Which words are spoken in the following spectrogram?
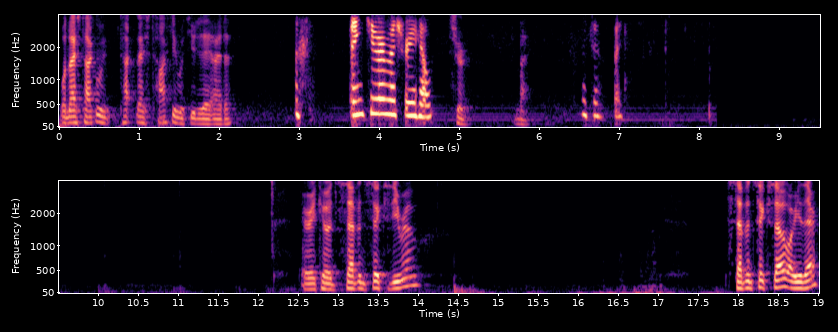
well nice talking with, ta- nice talking with you today ida Thank you very much for your help. sure bye Okay, bye. Area code 760. 760, are you there?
